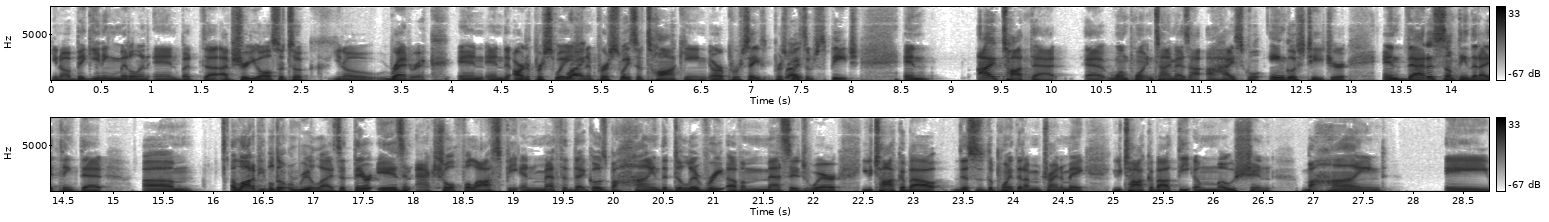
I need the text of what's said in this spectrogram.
you know, a beginning, middle, and end, but uh, I'm sure you also took, you know, rhetoric and, and the art of persuasion Right. and persuasive talking or persuasive, persuasive speech. And I taught that at one point in time as a, a high school English teacher. And that is something that I think that um, a lot of people don't realize that there is an actual philosophy and method that goes behind the delivery of a message where you talk about this is the point that I'm trying to make. You talk about the emotion behind a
